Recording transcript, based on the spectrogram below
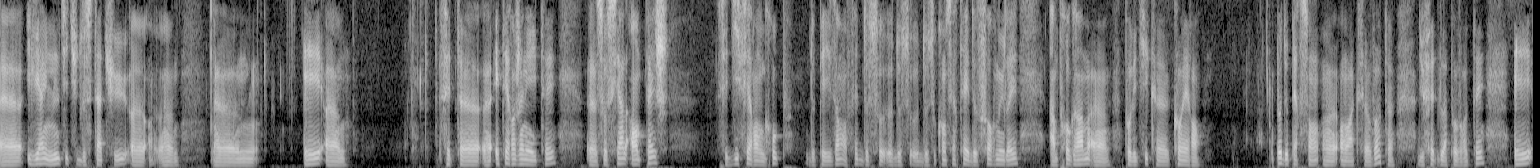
euh, il y a une multitude de statuts et cette hétérogénéité sociale empêche ces différents groupes de paysans en fait de se, concerter et de formuler un programme euh, politique euh, cohérent. Peu de personnes euh, ont accès au vote du fait de la pauvreté et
